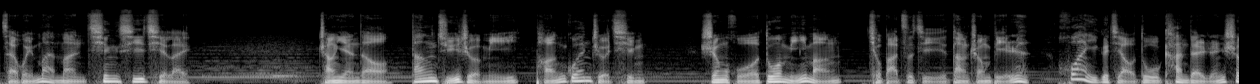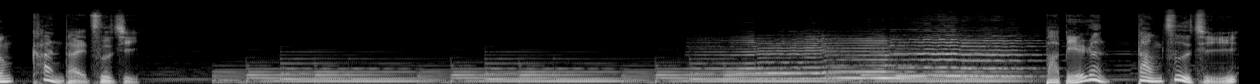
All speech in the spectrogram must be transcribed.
才会慢慢清晰起来。常言道：“当局者迷，旁观者清。”生活多迷茫，就把自己当成别人，换一个角度看待人生，看待自己。别人当自己。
